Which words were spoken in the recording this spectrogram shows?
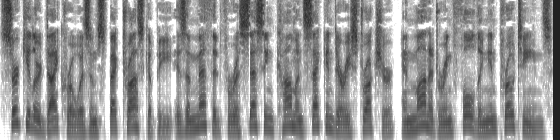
Circular dichroism spectroscopy is a method for assessing common secondary structure and monitoring folding in proteins.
